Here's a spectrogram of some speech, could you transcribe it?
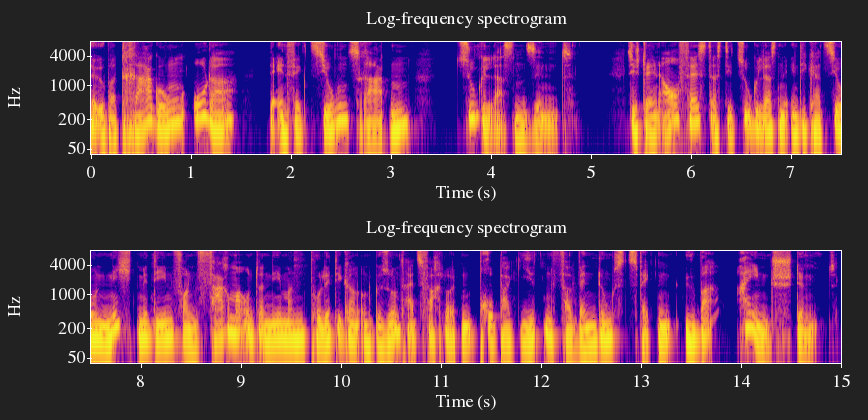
der Übertragung oder der Infektionsraten zugelassen sind. Sie stellen auch fest, dass die zugelassene Indikation nicht mit den von Pharmaunternehmern, Politikern und Gesundheitsfachleuten propagierten Verwendungszwecken übereinstimmt.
